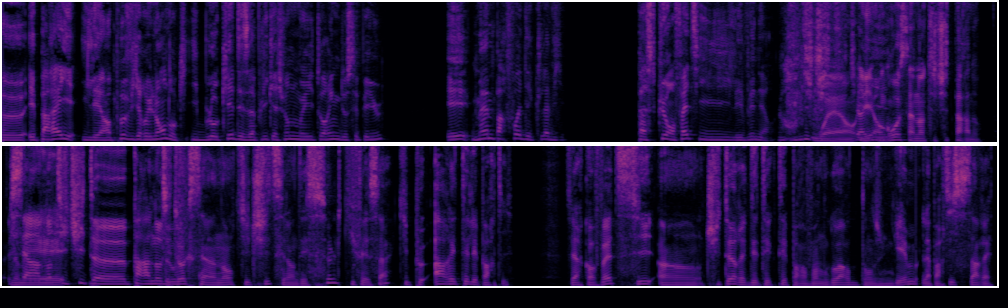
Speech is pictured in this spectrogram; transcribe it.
Euh, et pareil, il est un peu virulent, donc il bloquait des applications de monitoring de CPU et même parfois des claviers. Parce qu'en en fait, il est vénère. Ouais, en, il- en gros, c'est un anti-cheat parano. c'est un anti-cheat euh, parano de dis-toi que c'est un anti-cheat c'est l'un des seuls qui fait ça qui peut arrêter les parties c'est-à-dire qu'en fait si un cheater est détecté par Vanguard dans une game la partie s'arrête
